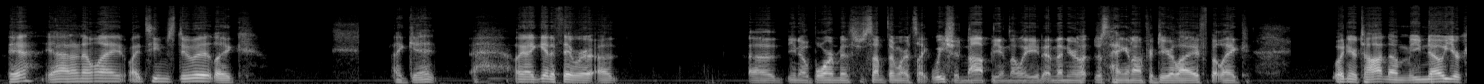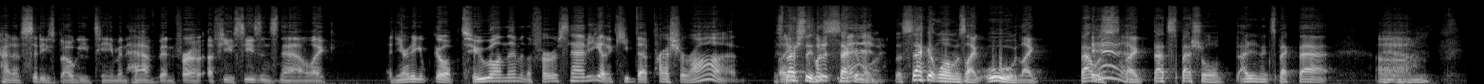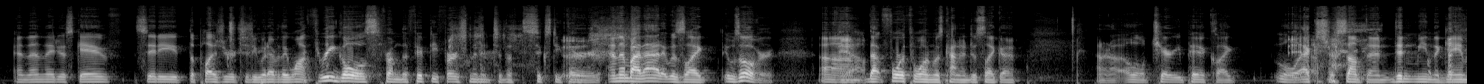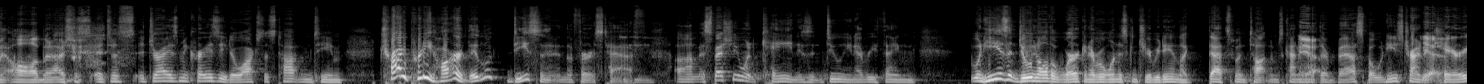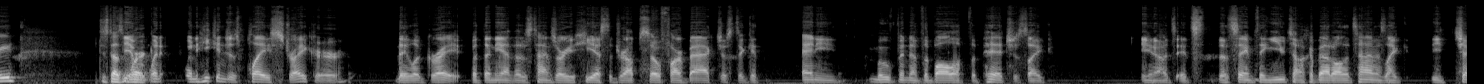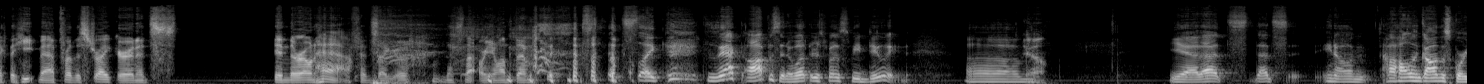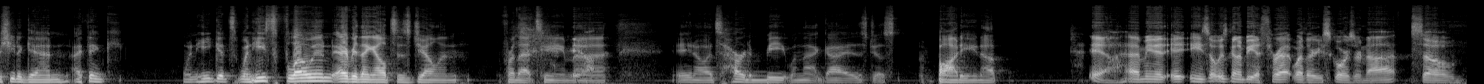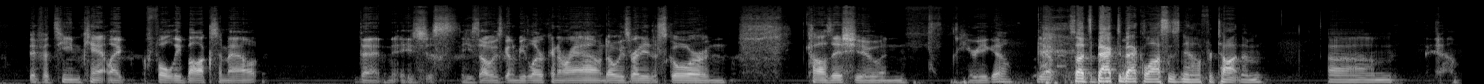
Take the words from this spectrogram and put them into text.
Yeah, yeah. I don't know why why teams do it. Like, I get, like, I get if they were a, a you know Bournemouth or something where it's like we should not be in the lead, and then you're just hanging on for dear life. But like when you're Tottenham, you know you're kind of City's bogey team and have been for a, a few seasons now. Like, and you already go up two on them in the first half. You got to keep that pressure on. Especially put the second bed. one. The second one was like, ooh, like that was Yeah. like that's special. I didn't expect that. Um, Yeah. And then they just gave City the pleasure to do whatever they want. Three goals from the 51st minute to the 63rd, and then by that it was like it was over. Um, Yeah. That fourth one was kind of just like a, I don't know, a little cherry pick, like little extra something. Didn't mean the game at all, but I was just it just it drives me crazy to watch this Tottenham team try pretty hard. They look decent in the first half, um, especially when Kane isn't doing everything. When he isn't doing all the work and everyone is contributing, like that's when Tottenham's kind of Yeah. at their best. But when he's trying to carry, it just doesn't Yeah, work. when when he can just play striker, they look great. But then yeah, those times where he has to drop so far back just to get any movement of the ball up the pitch, it's like, you know, it's it's the same thing you talk about all the time. Is like you check the heat map for the striker and it's in their own half. It's like ugh, that's not where you want them. it's like it's the exact opposite of what they're supposed to be doing. Um, yeah. Yeah, that's that's you know Haaland got on the score sheet again. I think when he gets when he's flowing, everything else is gelling for that team. Yeah. Uh, you know, it's hard to beat when that guy is just bodying up. Yeah, I mean, it, it, he's always going to be a threat whether he scores or not. So if a team can't like fully box him out, then he's just he's always going to be lurking around, always ready to score and cause issue. And here you go. Yep. So that's back-to-back losses now for Tottenham. Um, Yeah.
